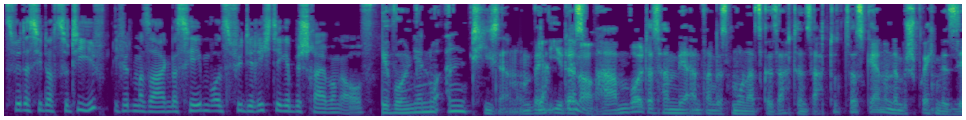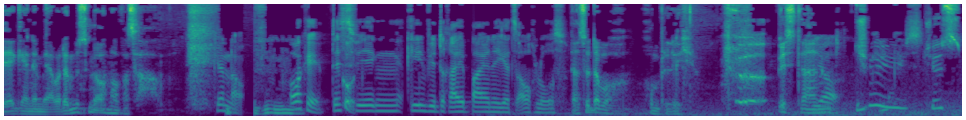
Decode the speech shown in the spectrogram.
Jetzt wird das hier noch zu tief. Ich würde mal sagen, das heben wir uns für die richtige Beschreibung auf. Wir wollen ja nur anteasern. Und wenn ja, ihr das genau. haben wollt, das haben wir Anfang des Monats gesagt, dann sagt uns das gerne und dann besprechen wir sehr gerne mehr. Aber da müssen wir auch noch was haben. Genau. Okay, deswegen Gut. gehen wir drei Beine jetzt auch los. Das wird aber auch rumpelig. Bis dann. Ja. Tschüss. Tschüss.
